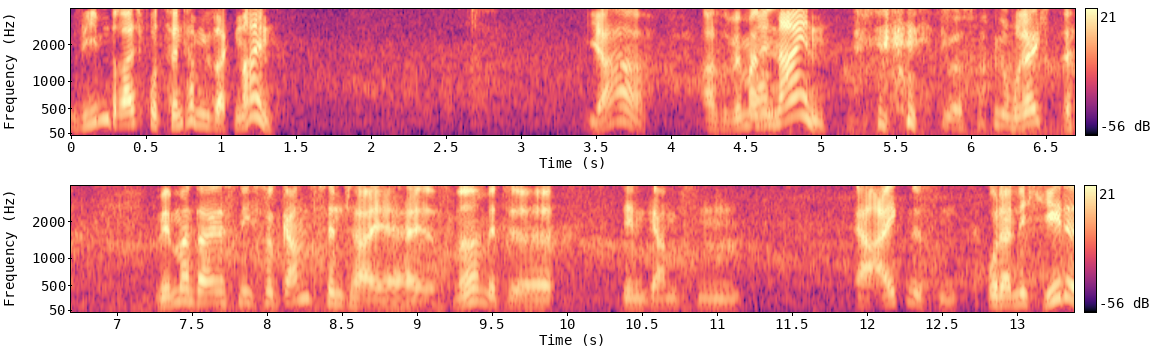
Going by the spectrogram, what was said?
37% haben gesagt nein. Ja, also wenn man... Nein, nein. Du hast vollkommen recht. Wenn man da jetzt nicht so ganz hinterher ist, ne, mit äh, den ganzen Ereignissen oder nicht jede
